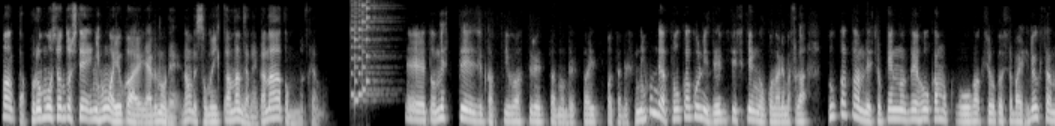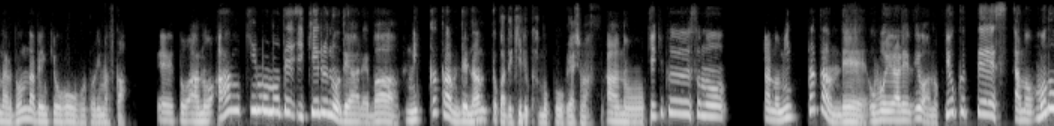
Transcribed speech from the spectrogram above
まあなんかプロモーションとして日本はよくやるので、なのでその一環なんじゃないかなと思いますけども。えっ、と、メッセージ書き忘れたので、サイスパチャです。日本では10日後に税理士試験が行われますが、10日間で初見の税法科目を合格しようとした場合、ひろゆきさんならどんな勉強方法を取りますか？えっ、と、あの、暗記物でいけるのであれば、3日間で何とかできる科目を増やします。あの、結局、その、あの、3日間で覚えられる、要は、あの、記憶って、あの、物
